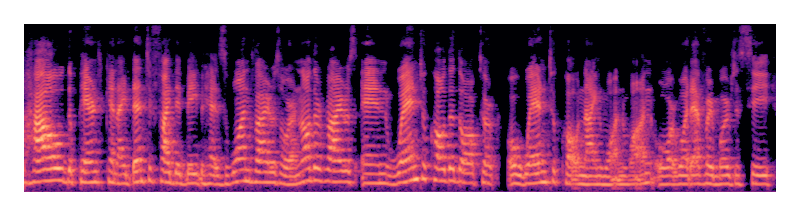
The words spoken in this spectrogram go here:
how the parent can identify the baby has one virus or another virus and when to call the doctor or when to call 911 or whatever emergency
